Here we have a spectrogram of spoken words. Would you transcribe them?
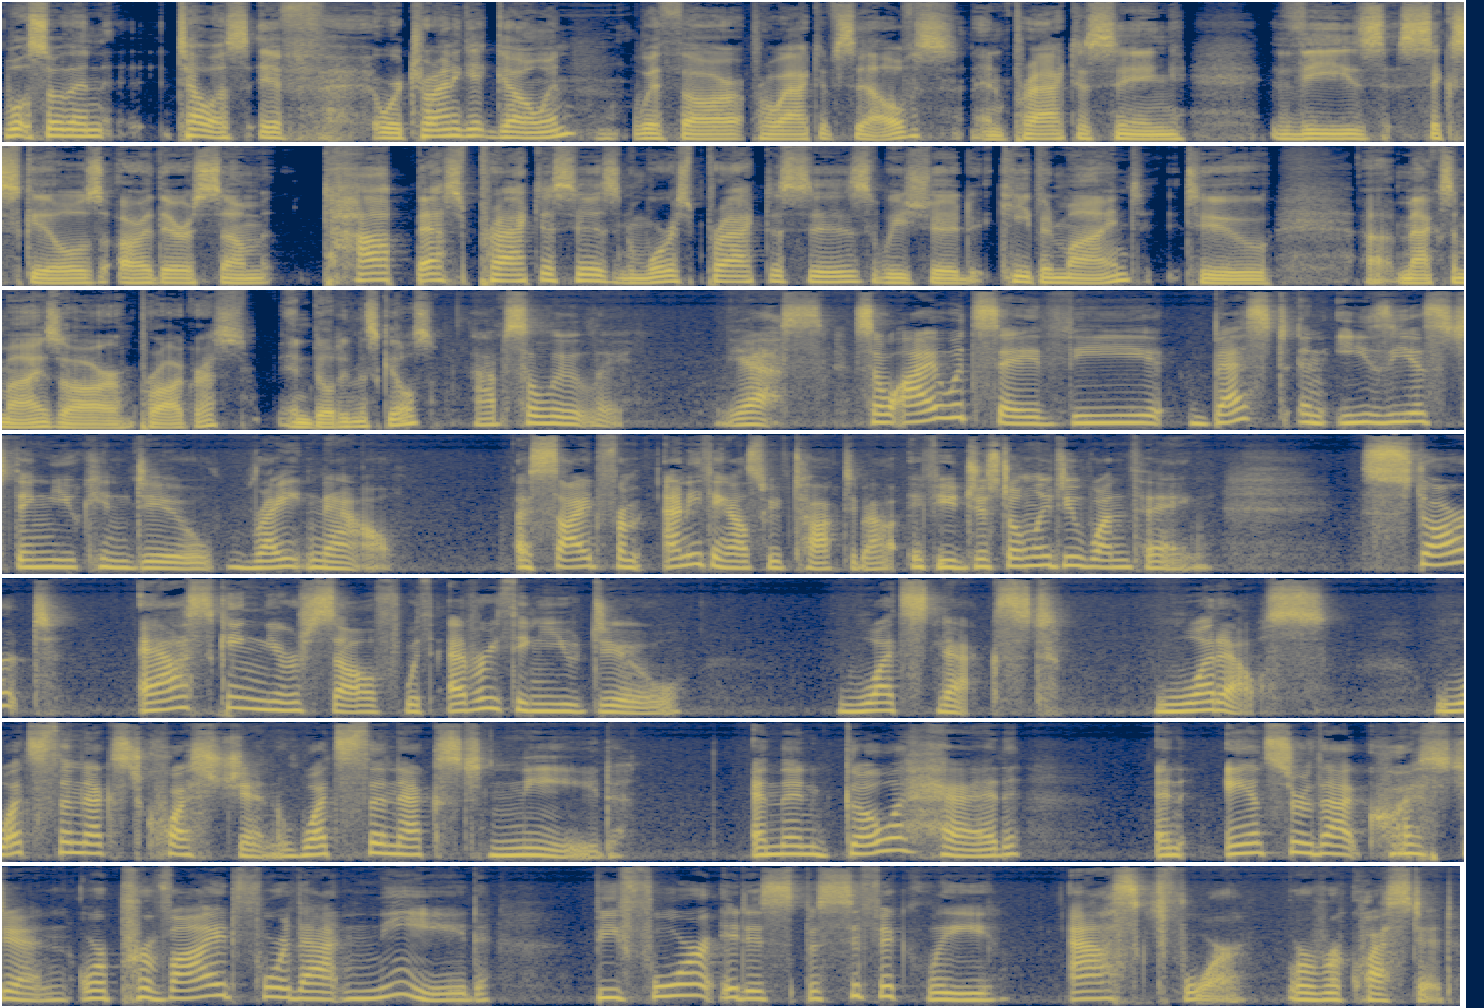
Well so then tell us if we're trying to get going with our proactive selves and practicing these six skills are there some top best practices and worst practices we should keep in mind to uh, maximize our progress in building the skills? Absolutely. Yes. So I would say the best and easiest thing you can do right now, aside from anything else we've talked about, if you just only do one thing, start asking yourself with everything you do, what's next? What else? What's the next question? What's the next need? And then go ahead and answer that question or provide for that need before it is specifically asked for or requested.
